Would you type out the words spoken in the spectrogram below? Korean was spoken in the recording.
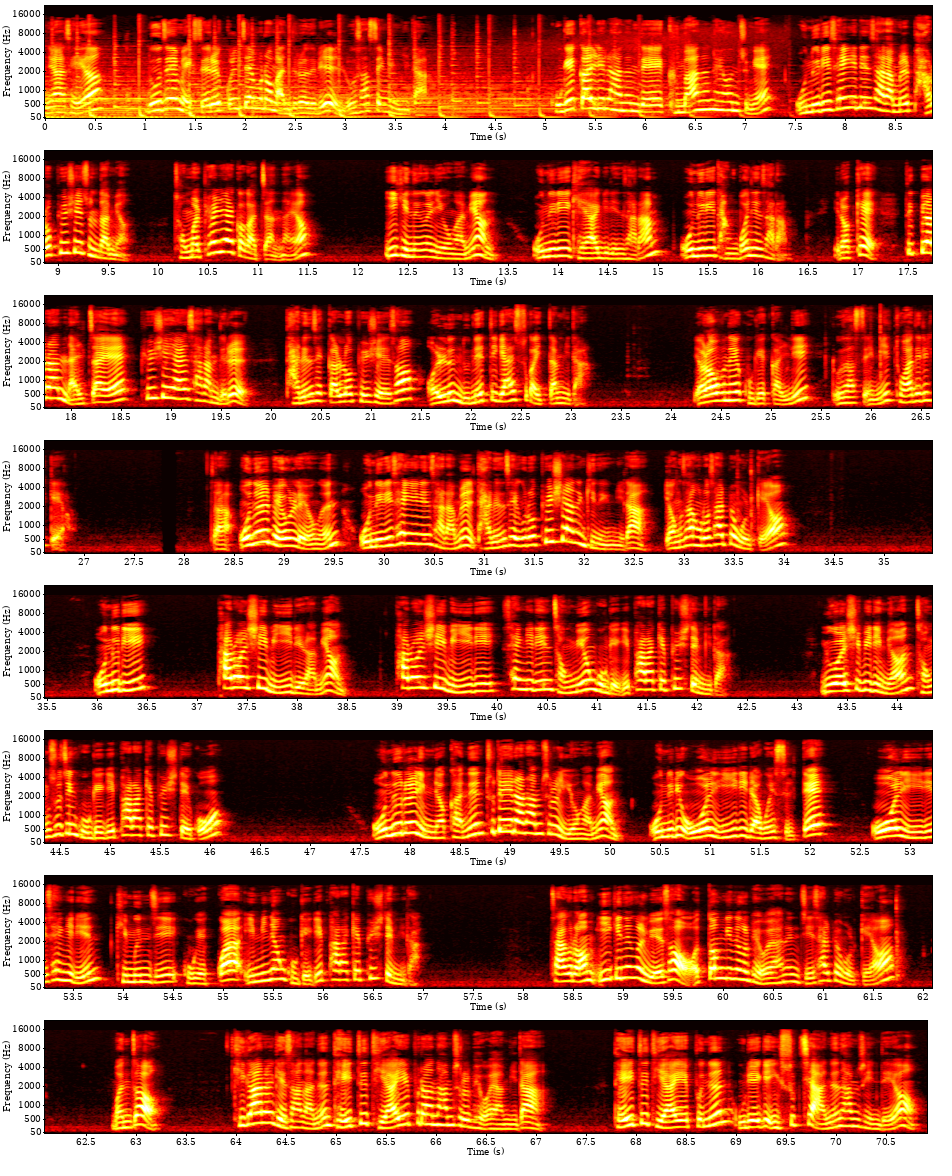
안녕하세요. 노잼 엑셀을 꿀잼으로 만들어드릴 로사쌤입니다. 고객 관리를 하는데 그 많은 회원 중에 오늘이 생일인 사람을 바로 표시해준다면 정말 편리할 것 같지 않나요? 이 기능을 이용하면 오늘이 계약일인 사람, 오늘이 당번인 사람 이렇게 특별한 날짜에 표시해야 할 사람들을 다른 색깔로 표시해서 얼른 눈에 띄게 할 수가 있답니다. 여러분의 고객 관리 로사쌤이 도와드릴게요. 자, 오늘 배울 내용은 오늘이 생일인 사람을 다른 색으로 표시하는 기능입니다. 영상으로 살펴볼게요. 오늘이 8월 12일이라면 8월 12일이 생일인 정미영 고객이 파랗게 표시됩니다. 6월 10일이면 정수진 고객이 파랗게 표시되고 오늘을 입력하는 today라는 함수를 이용하면 오늘이 5월 2일이라고 했을 때 5월 2일이 생일인 김은지 고객과 이민영 고객이 파랗게 표시됩니다. 자 그럼 이 기능을 위해서 어떤 기능을 배워야 하는지 살펴볼게요. 먼저 기간을 계산하는 date diff라는 함수를 배워야 합니다. date diff는 우리에게 익숙치 않은 함수인데요.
